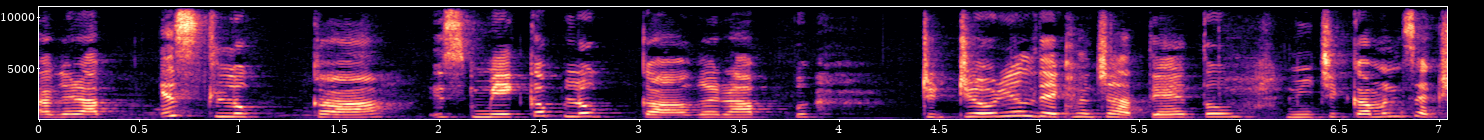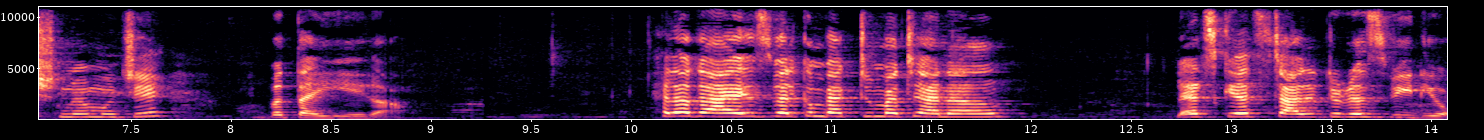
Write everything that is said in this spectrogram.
अगर आप इस लुक का, इस मेकअप लुक का अगर आप ट्यूटोरियल देखना चाहते हैं तो नीचे कमेंट सेक्शन में मुझे बताइएगा। Hello guys welcome back to my channel let's get started to this video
